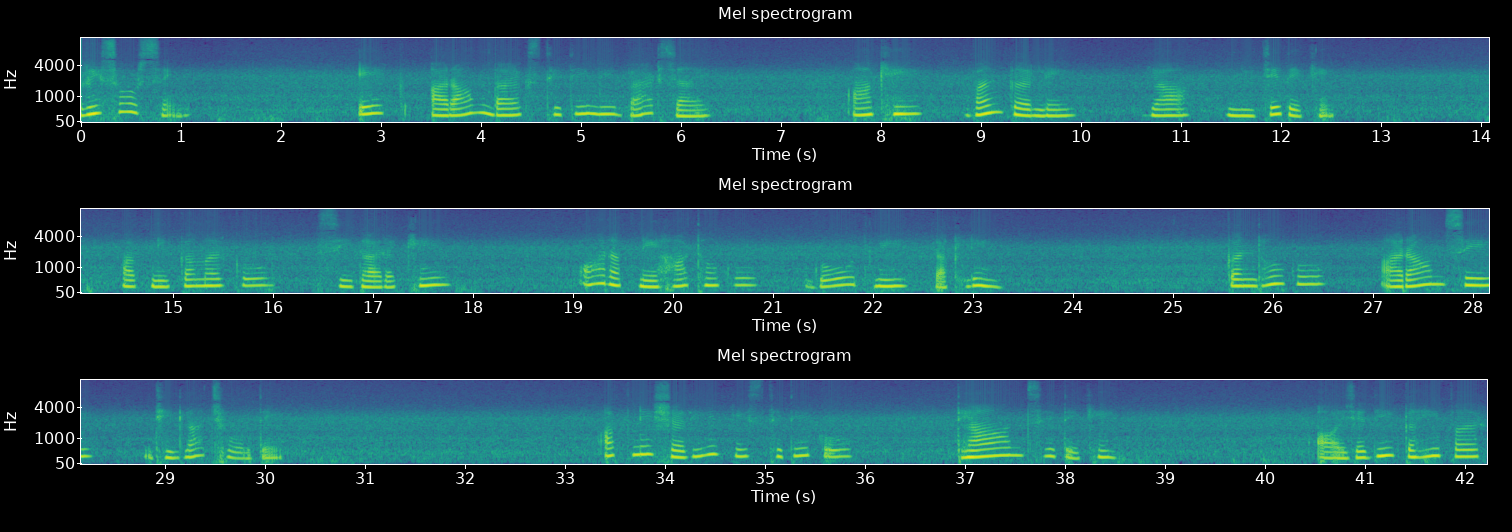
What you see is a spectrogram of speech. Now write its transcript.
Resourcing एक आरामदायक स्थिति में बैठ जाएँ, आँखें बंद कर लें या नीचे देखें। अपनी कमर को सीधा रखें और अपने हाथों को गोद में रख लें। कंधों को आराम से ढीला छोड़ दें। अपने शरीर की स्थिति को ध्यान से देखें। और यदि कहीं पर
